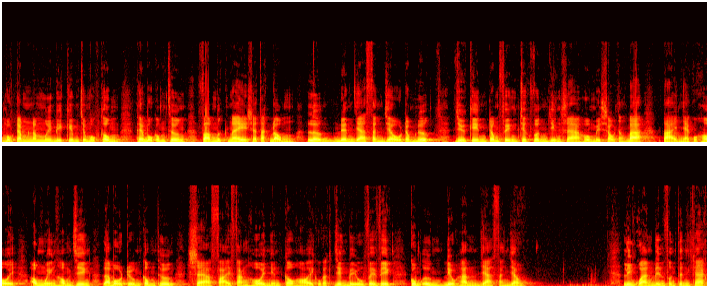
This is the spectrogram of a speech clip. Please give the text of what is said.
150 Mỹ Kim cho một thùng theo Bộ Công Thương và mức này sẽ tác động lớn đến giá xăng dầu trong nước. Dự kiến trong phiên chất vấn diễn ra hôm 16 tháng 3 tại nhà Quốc hội, ông Nguyễn Hồng Diên là Bộ trưởng Công Thương sẽ phải phản hồi những câu hỏi của các dân biểu về việc cung ứng điều hành giá xăng dầu. Liên quan đến phần tin khác,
